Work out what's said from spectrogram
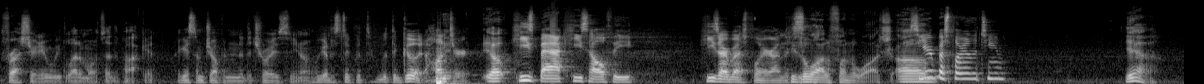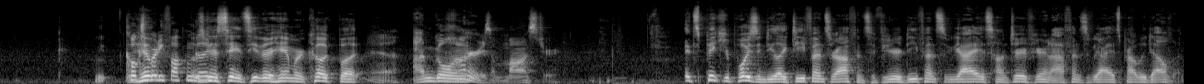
frustrating. We let him outside the pocket. I guess I'm jumping into the choice. You know, we got to stick with with the good Hunter. Yep. he's back. He's healthy. He's our best player on the team. He's a lot of fun to watch. Is Um, he our best player on the team? yeah. Cook's Him- pretty fucking I was gonna say it's either him or Cook, but Yeah. I'm going. Hunter is a monster. It's pick your poison. Do you like defense or offense? If you're a defensive guy, it's Hunter. If you're an offensive guy, it's probably Dalvin.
